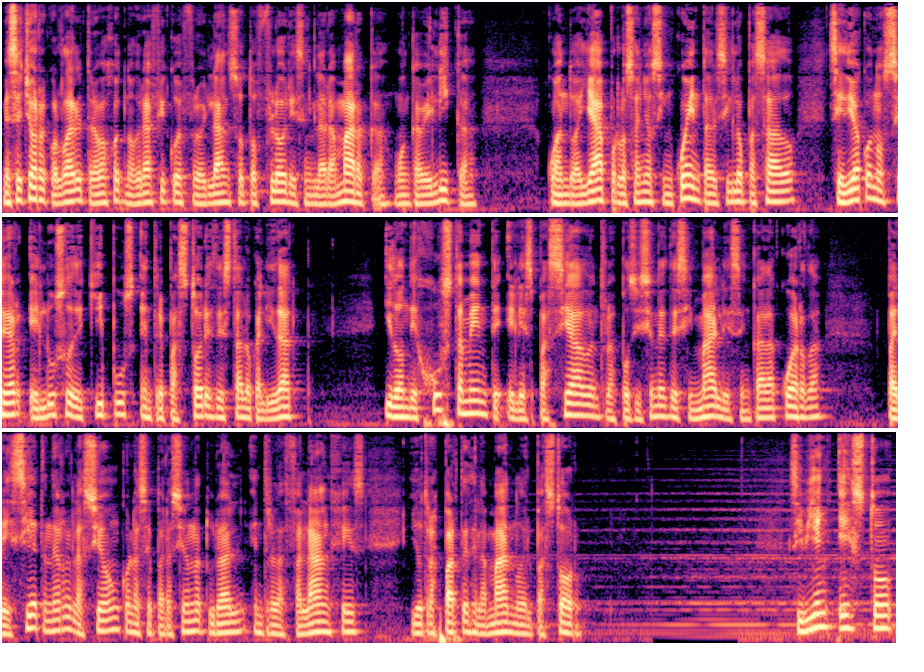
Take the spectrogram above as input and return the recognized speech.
Me has hecho recordar el trabajo etnográfico de Froilán Soto Flores en Laramarca, Huancavelica, cuando allá por los años 50 del siglo pasado se dio a conocer el uso de quipus entre pastores de esta localidad, y donde justamente el espaciado entre las posiciones decimales en cada cuerda parecía tener relación con la separación natural entre las falanges y otras partes de la mano del pastor. Si bien esto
